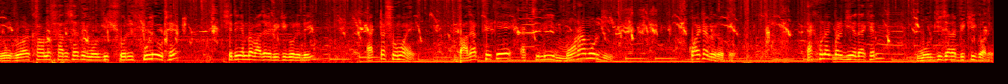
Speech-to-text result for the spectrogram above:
এবং গ্রোয়ার খাওয়ানোর সাথে সাথে মুরগির শরীর ফুলে উঠে সেটাই আমরা বাজারে বিক্রি করে দিই। একটা সময় বাজার থেকে অ্যাকচুয়ালি মরা মুরগি কয়টা বেরোতো? এখন একবার গিয়ে দেখেন, মুরগি যারা বিক্রি করে,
